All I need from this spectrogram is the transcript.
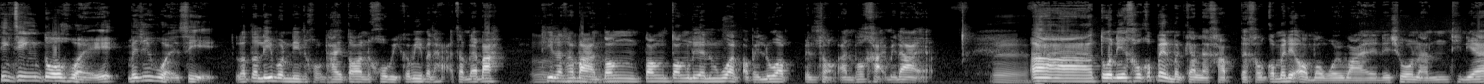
จริง ๆ ตัวหวยไม่ใช่หวยสิลอตเตอรี่บนดินของไทยตอนโควิดก็มีปัญหาจำได้ปะอืมที่รัฐบาลต้องต้องต้องเลื่อนงวดออกไปรวบเป็นสองอันเพราะขายไม่ได้อะเอออ่า ตัวนี้เขาก็เป็นเหมือนกันแหละครับ แต่เขาก็ไม่ได้ออกมาโวยวายในช่วงนั้น ทีเนี้ย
